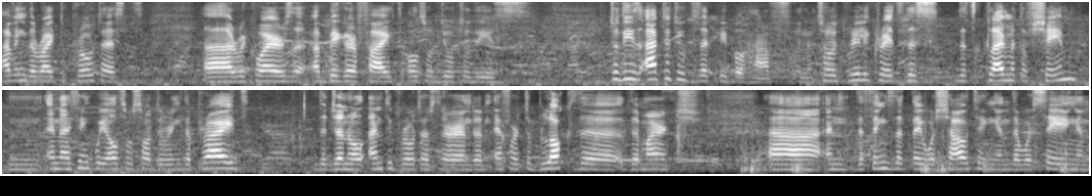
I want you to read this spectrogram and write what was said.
having the right to protest uh, requires a, a bigger fight also due to these to these attitudes that people have. And so it really creates this, this climate of shame. Mm, and I think we also saw during the Pride, the general anti-protester and an effort to block the, the march. Uh, and the things that they were shouting and they were saying and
